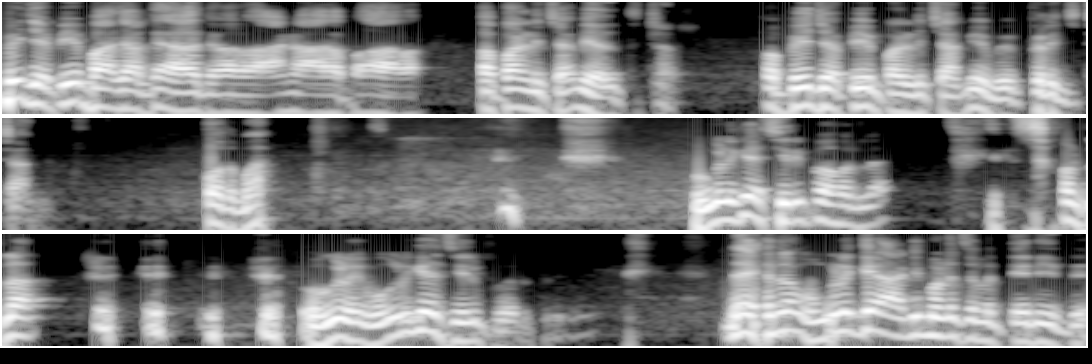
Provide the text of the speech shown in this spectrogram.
பிஜேபியும் பாஜக பழனிசாமி எதிர்த்துட்டார். பிஜேபியும் பழனிசாமியும் பிரிஞ்சுட்டாங்க. போதுமா? உங்களுக்கே சிரிப்பாக வரல. சொன்னால் உங்களுக்கு உங்களுக்கே சிரிப்பு வருது. ஏன்னா என்ன உங்களுக்கே அடிமனசில் தெரியுது.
